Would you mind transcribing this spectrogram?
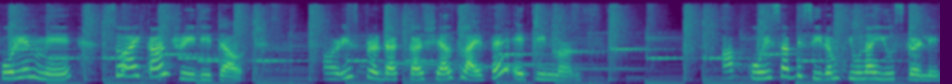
कोरियन में so I can't read it out और इस प्रोडक्ट का शेल्फ लाइफ है 18 मंथ्स आप कोई सा भी सीरम क्यों ना यूज़ कर ले,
